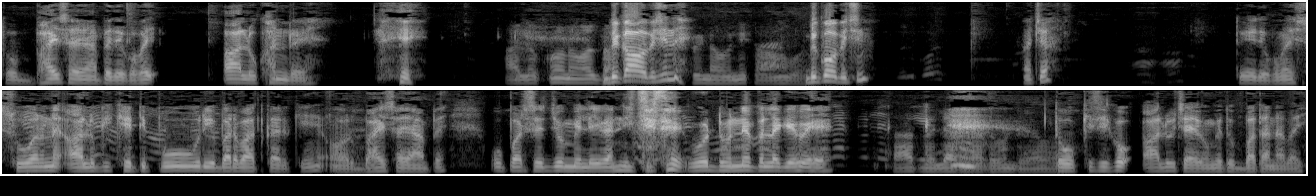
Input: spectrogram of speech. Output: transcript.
तो भाई साहब यहाँ पे देखो भाई आलू खन रहे आलू कौन बिकाओ बिचिन बिको बिचिन अच्छा। तो ये देखो भाई सुअर ने आलू की खेती पूरी बर्बाद करके है और भाई साहब यहाँ पे ऊपर से जो मिलेगा नीचे से वो ढूँढने पे लगे हुए हैं। तो किसी को आलू चाहिए होंगे तो बताना भाई।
